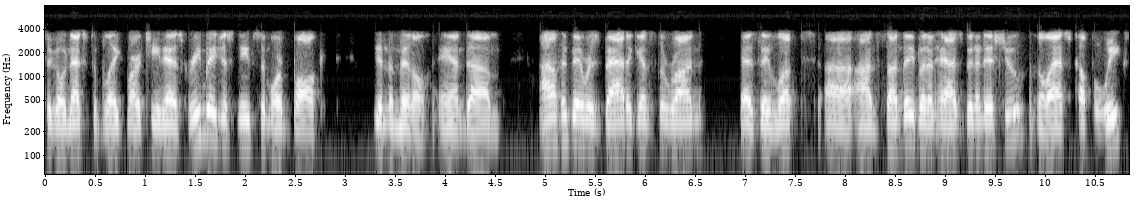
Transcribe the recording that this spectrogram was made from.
to go next to Blake Martinez. Green Bay just needs some more bulk in the middle. And um, I don't think they were as bad against the run as they looked uh, on Sunday, but it has been an issue in the last couple of weeks.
